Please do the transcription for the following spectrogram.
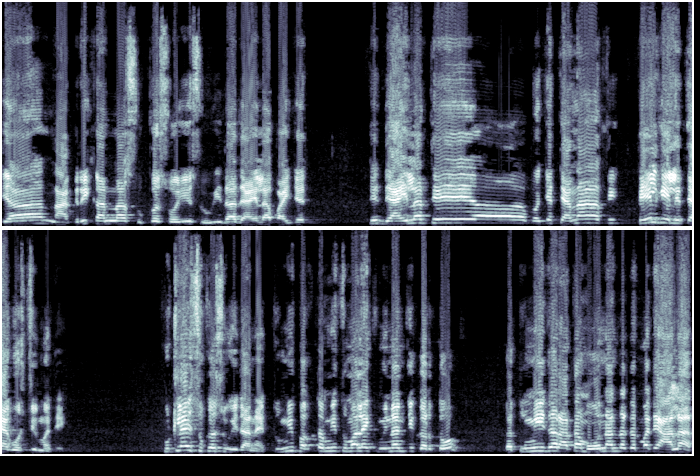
ज्या नागरिकांना सुखसोयी सुविधा द्यायला पाहिजेत ते द्यायला ते म्हणजे त्यांना ते फेल गेले त्या गोष्टीमध्ये. कुठल्याही सुखसुविधा नाही तुम्ही फक्त मी तुम्हाला एक विनंती करतो तर तुम्ही जर आता मोहनानगरमध्ये आलात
